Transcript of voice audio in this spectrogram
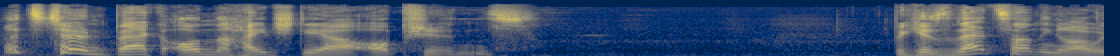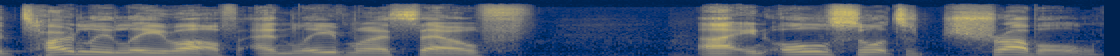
Let's turn back on the HDR options because that's something I would totally leave off and leave myself uh, in all sorts of trouble.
